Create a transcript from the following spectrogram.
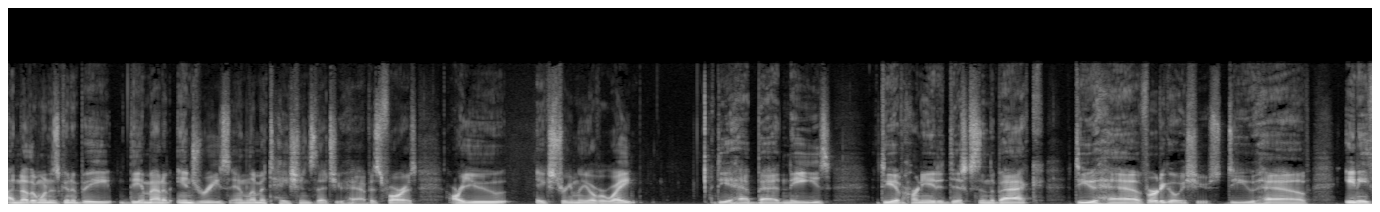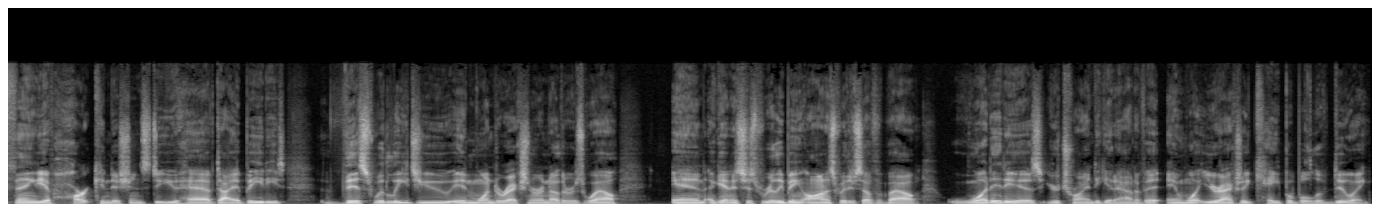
another one is going to be the amount of injuries and limitations that you have as far as are you extremely overweight? Do you have bad knees? Do you have herniated discs in the back? Do you have vertigo issues? Do you have anything? Do you have heart conditions? Do you have diabetes? This would lead you in one direction or another as well. And again, it's just really being honest with yourself about what it is you're trying to get out of it and what you're actually capable of doing.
